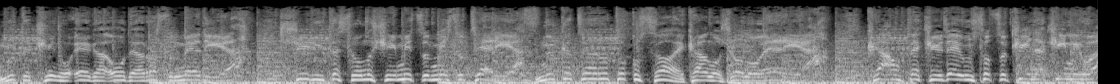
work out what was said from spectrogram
無敵の笑顔で荒らすメディア。知りたいその秘密ミステリア。抜けてるとこさえ彼女のエリア。完璧で嘘つきな君は。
